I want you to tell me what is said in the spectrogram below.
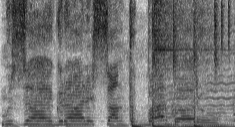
Мы заиграли Санта-Барбару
